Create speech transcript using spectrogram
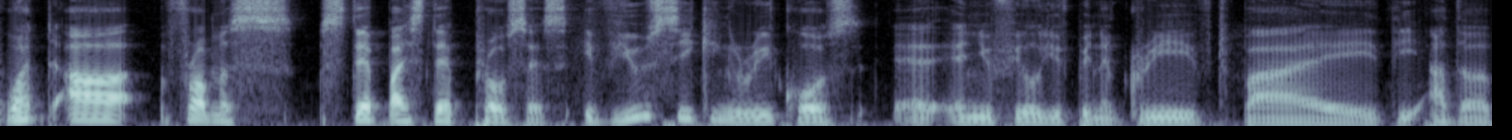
What are from a step by step process? If you're seeking recourse uh, and you feel you've been aggrieved by the other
